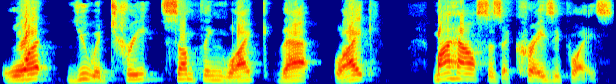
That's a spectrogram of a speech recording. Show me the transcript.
what you would treat something like that like? My house is a crazy place.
